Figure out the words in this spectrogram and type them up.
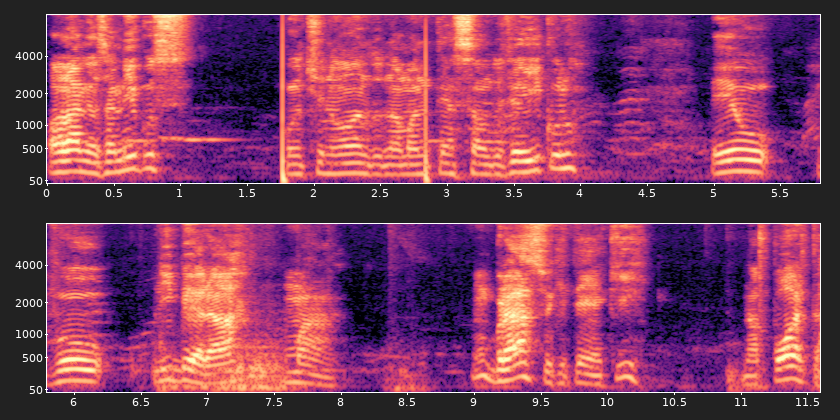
Olá meus amigos, continuando na manutenção do veículo, eu vou liberar uma, um braço que tem aqui na porta,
